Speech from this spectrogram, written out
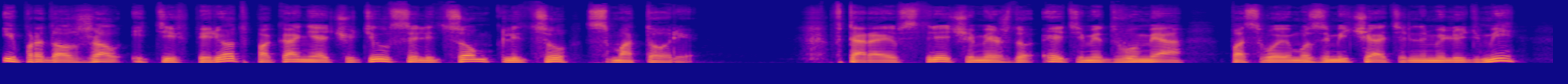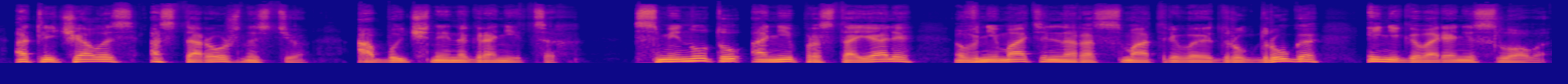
и продолжал идти вперед, пока не очутился лицом к лицу с Мотори. Вторая встреча между этими двумя по-своему замечательными людьми отличалась осторожностью, обычной на границах. С минуту они простояли, внимательно рассматривая друг друга и не говоря ни слова.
